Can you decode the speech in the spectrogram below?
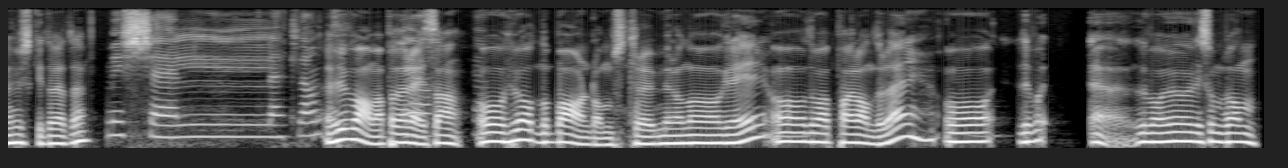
Jeg husker ikke hva det heter. Michelle et eller annet. Hun var med på den reisa. Og hun hadde noen barndomstraumer og noe greier. Og det var et par andre der. Og det var, uh, det var jo liksom sånn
